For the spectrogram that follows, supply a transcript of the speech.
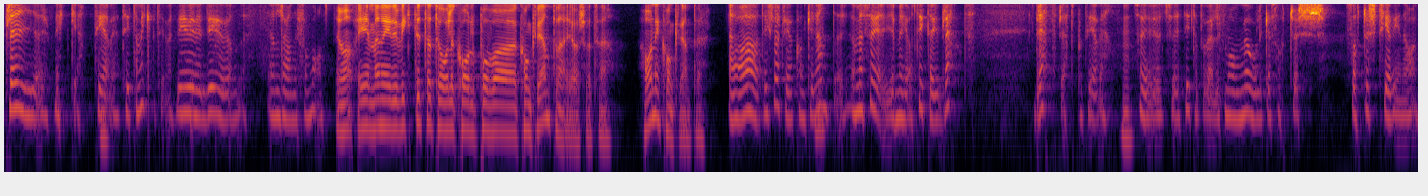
plöjer mycket tv. Mm. Tittar mycket på tv. Det är, det är en, en löneförmån. Ja, men är det viktigt att du håller koll på vad konkurrenterna gör, så att säga? Har ni konkurrenter? Ja, det är klart vi har konkurrenter. Mm. Ja, men så är det. Men jag tittar ju brett. Brett, brett på tv. Mm. Så, är det, så jag tittar på väldigt många olika sorters, sorters tv-innehåll.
